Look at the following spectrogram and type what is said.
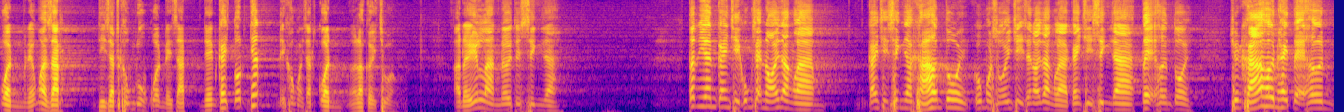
quần nếu mà giặt thì giặt không đủ quần để giặt, nên cách tốt nhất để không phải giặt quần là cởi chuồng. Ở đấy là nơi tôi sinh ra. Tất nhiên các anh chị cũng sẽ nói rằng là các anh chị sinh ra khá hơn tôi. Cũng một số anh chị sẽ nói rằng là các anh chị sinh ra tệ hơn tôi. Chuyện khá hơn hay tệ hơn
